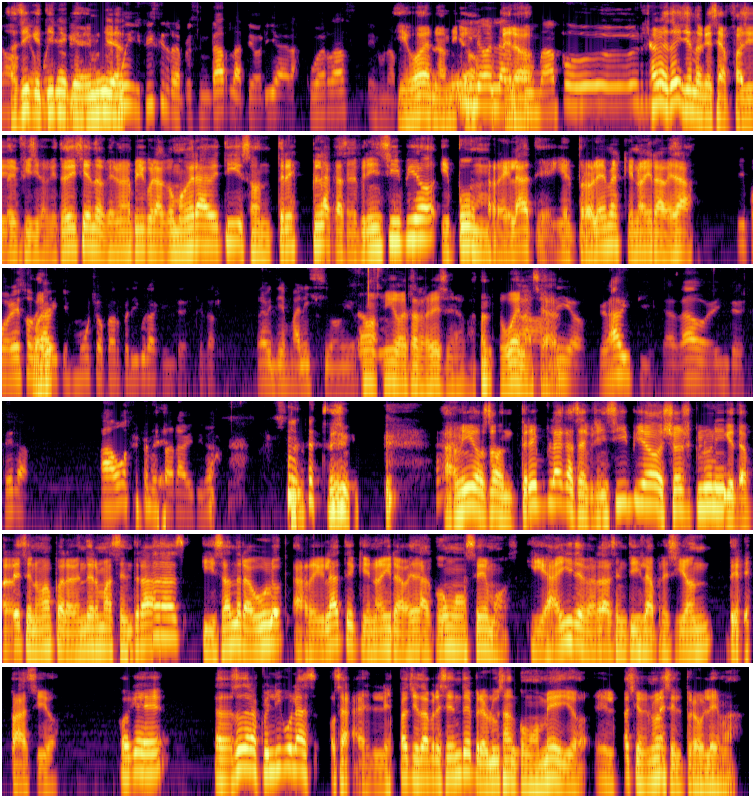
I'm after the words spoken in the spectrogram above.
Y no, Así amigo, que tiene que venir Es muy difícil representar la teoría de las cuerdas en una Y bueno, Y amigo, no la pero por. yo no estoy diciendo que sea fácil o difícil, lo que estoy diciendo es que en una película como Gravity son tres placas al principio y pum, relate. Y el problema es que no hay gravedad. Y por eso Por- Gravity es mucho peor película que Interestelar. Gravity es malísimo, amigo. No, amigo, es al revés, es bastante bueno. Ah, o sea, amigo, Gravity, al lado de Interstellar. Ah, vos defendés a Gravity, ¿no? Amigos, son tres placas al principio, George Clooney que te aparece nomás para vender más entradas y Sandra Bullock, arreglate que no hay gravedad, ¿cómo hacemos? Y ahí de verdad sentís la presión del espacio. Porque las otras películas, o sea, el espacio está presente, pero lo usan como medio. El espacio no es el problema.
